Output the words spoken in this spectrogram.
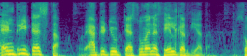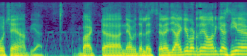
एंट्री टेस्ट था एप्टीट्यूड टेस्ट वो मैंने फेल कर दिया था। सोचें आप यार। बट नेवरदलेस चलें आगे बढ़ते हैं, और क्या सीन है?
